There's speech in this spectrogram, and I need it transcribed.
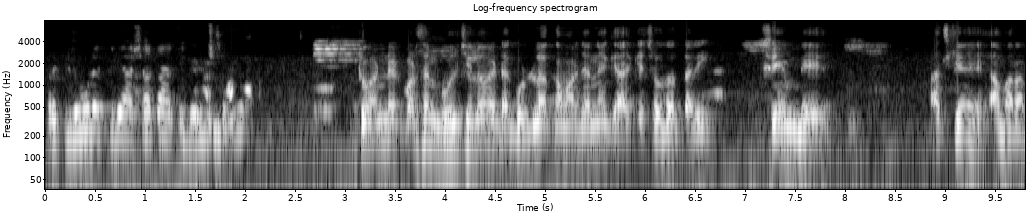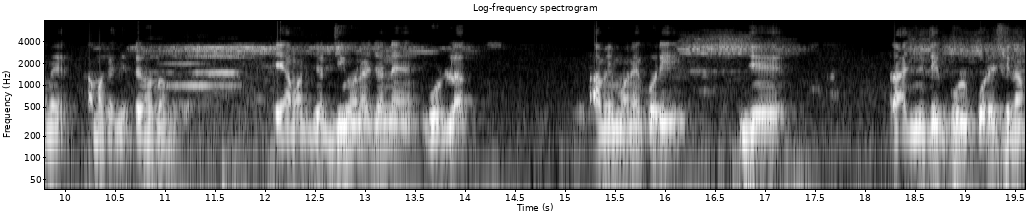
মানে তৃণমূলে ফিরে আসাটা কি টু হান্ড্রেড পার্সেন্ট ভুল ছিল। এটা গুড লাক আমার জন্য কি আজকে চৌদ্দ তারিখ সেম ডে আজকে আবার আমি আমাকে যেতে হলো। এ আমার জীবনের জন্য গুড লাক আমি মনে করি যে রাজনীতিক ভুল করেছিলাম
